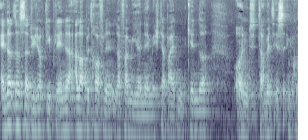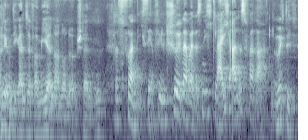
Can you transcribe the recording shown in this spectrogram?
ändert das natürlich auch die Pläne aller Betroffenen in der Familie, nämlich der beiden Kinder. Und damit ist im Grunde genommen die ganze Familie in anderen Umständen. Das fand ich sehr viel schöner, weil das nicht gleich alles verraten. Richtig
